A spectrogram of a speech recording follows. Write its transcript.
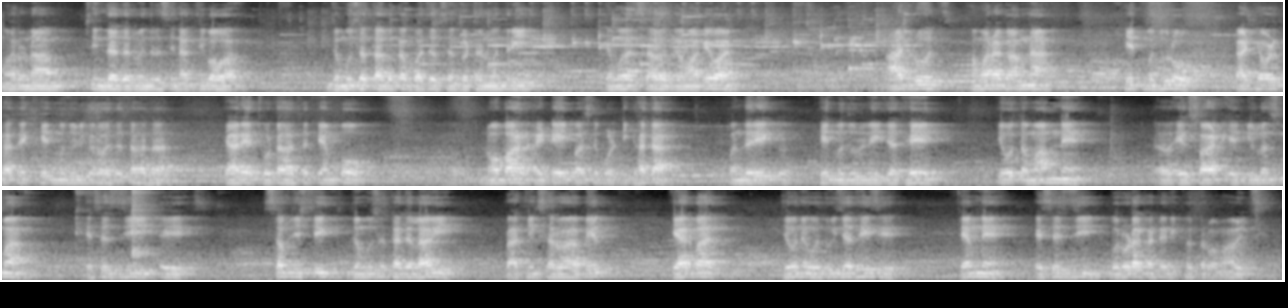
મારું નામ સિંધા ધર્મેન્દ્રસિંહ નાગજી બાવા જંબુસર તાલુકા ભાજપ સંગઠન મંત્રી તેમજ સાવજ ગામ આગેવાન આજરોજ અમારા ગામના ખેત મજૂરો કાઠિયાવાડ ખાતે ખેત મજૂરી કરવા જતા હતા. ત્યારે છોટા હાથે ટેમ્પો, નોબાર આઈટીઆઈ પાસે પલટી ખાતા પંદરેક ખેત મજૂરોને ઈજા થયેલ. તેઓ તમામને એકસો આઠ એમ્બ્યુલન્સમાં SSG a sub district Jambusar ખાતે લાવી પ્રાથમિક સારવાર આપેલ. ત્યારબાદ જેઓને વધુ ઈજા થઈ છે, તેમને એસએસજી બરોડા ખાતે રિફર કરવામાં આવેલ છે.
